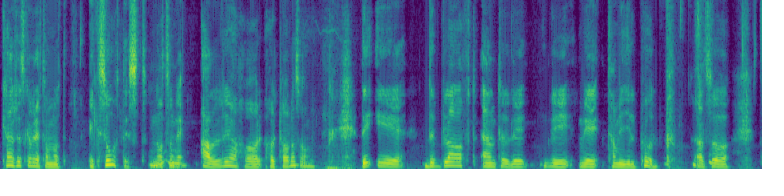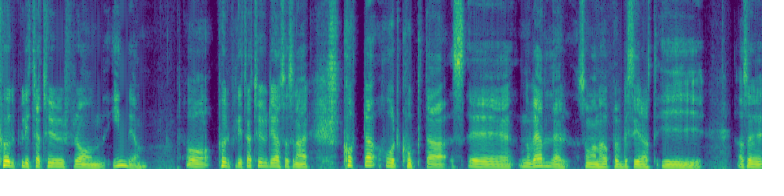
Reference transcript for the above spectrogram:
kanske ska berätta om något exotiskt, mm. något som ni aldrig har hört talas om. Det är The Blaft Anthology med Tamil Pulp. Alltså pulplitteratur från Indien. Och pulplitteratur det är alltså sådana här korta hårdkokta eh, noveller som man har publicerat i alltså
